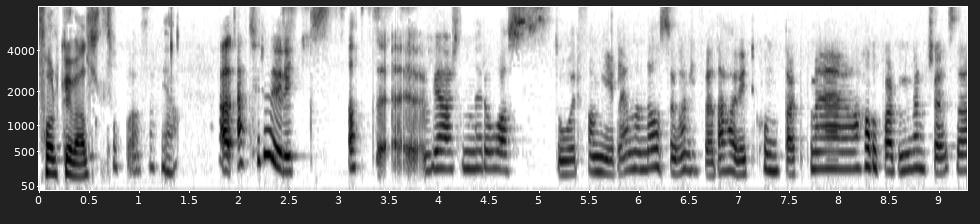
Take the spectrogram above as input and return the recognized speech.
folk overalt. Såpass, Ja. Jeg, tror ikke at eh, vi har sånn råstor familie, men det er også kanskje fordi jeg har ikke kontakt med halvparten, kanskje, så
